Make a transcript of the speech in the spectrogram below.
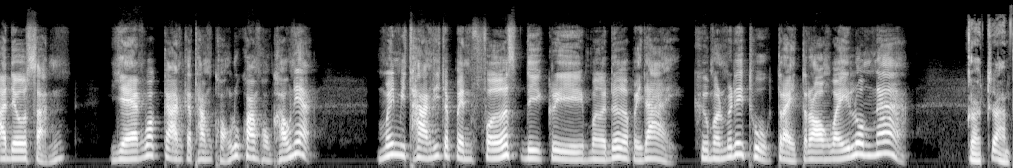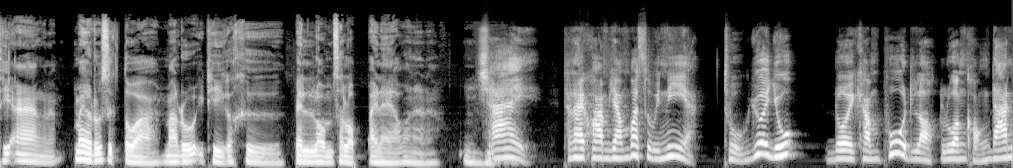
อเดลสันแย้งว่าการกระทำของลูกความของเขาเนี่ยไม่มีทางที่จะเป็น first degree murder ไปได้ คือมันไม่ได้ถูกไตร่ตรองไว้ล่วงหน้า ก็ตามที่อ้างนะ ไม่รู้สึกตัวมารู้อีกทีก็คือ เป็นลมสลบไปแล้วนะนะอืมใช่ ทนายความย้ำว่าสวินนี่อะ ถูกยั่วยุโดยคำพูดหลอกลวงของดัน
